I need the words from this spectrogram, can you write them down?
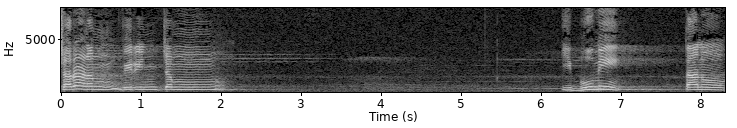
ಶರಣಂ ವಿರಿಂಚಂ. ಈ ಭೂಮಿ ತಾನು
